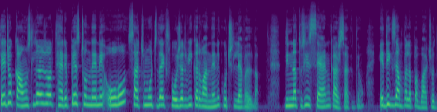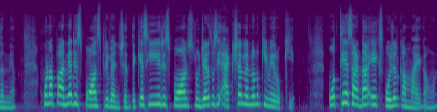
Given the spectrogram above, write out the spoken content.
ਤੇ ਜੋ ਕਾਉਂਸਲਰਸ ਔਰ ਥੈਰੇਪਿਸਟ ਹੁੰਦੇ ਨੇ, ਉਹ ਸੱਚਮੁੱਚ ਦਾ ਐਕਸਪੋਜ਼ਰ ਵੀ ਕਰਵਾਉਂਦੇ ਨੇ ਕੁਝ ਲੈਵਲ ਦਾ। ਜਿੰਨਾ ਤੁਸੀਂ ਸਹਿਣ ਕਰ ਸਕਦੇ ਹੋ। ਇਹਦੀ ਐਗਜ਼ਾਮਪਲ ਆਪਾਂ ਬਾਅਦ ਚੋਂ ਦਿੰਨੇ ਆ ਹੁਣ ਆਪਾਂ ਆਨੇ ਰਿਸਪੌਂਸ ਪ੍ਰੀਵੈਂਸ਼ਨ ਤੇ ਕਿ ਅਸੀਂ ਰਿਸਪੌਂਸ ਨੂੰ, ਜਿਹੜਾ ਤੁਸੀਂ ਐਕਸ਼ਨ ਲੈਣ ਉਹਨੂੰ ਕਿਵੇਂ ਰੋਕੀਏ? ਉੱਥੇ ਸਾਡਾ ਇਹ ਐਕਸਪੋਜ਼ਰ ਕੰਮ ਆਏਗਾ ਹੁਣ।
